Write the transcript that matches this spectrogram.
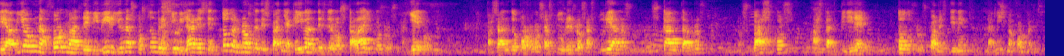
que había una forma de vivir y unas costumbres similares en todo el norte de España, que iban desde los calaicos, los gallegos, pasando por los astures, los asturianos, los cántabros, los vascos, hasta el Pirineo, todos los cuales tienen la misma forma de vivir.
